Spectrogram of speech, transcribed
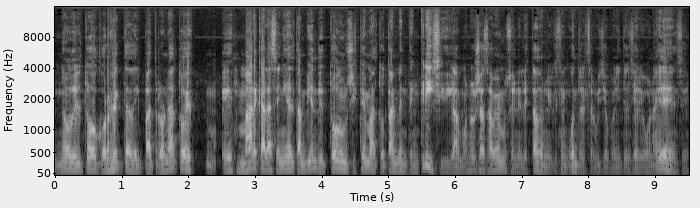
no del todo correcta del patronato es, es marca la señal también de todo un sistema totalmente en crisis, digamos, ¿no? Ya sabemos en el estado en el que se encuentra el servicio penitenciario bonaerense.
